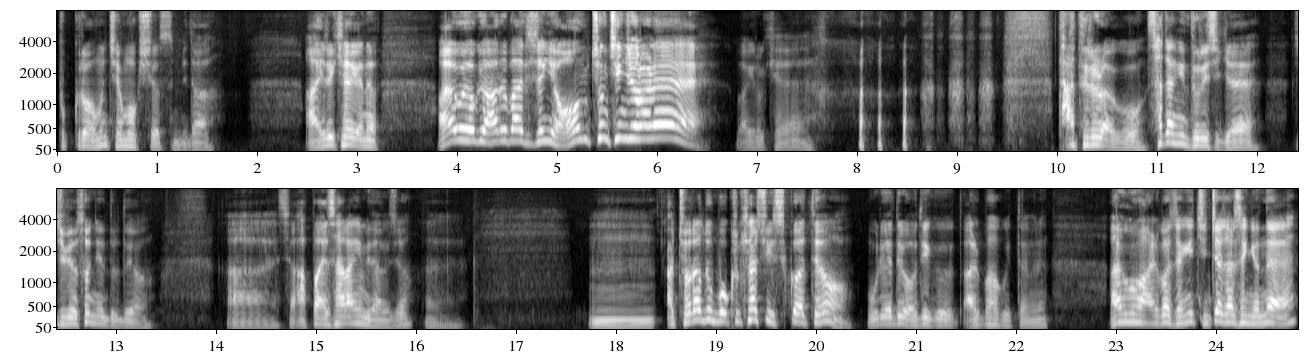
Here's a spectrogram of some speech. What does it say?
부끄러움은 제 몫이었습니다. 아, 이렇게 하기에는, 아이고, 여기 아르바이트생이 엄청 친절하네! 막 이렇게. 다 들으라고. 사장님 들으시게. 주변 손님들도요. 아, 참, 아빠의 사랑입니다. 그죠? 네. 음, 아, 저라도 뭐 그렇게 할 수 있을 것 같아요. 우리 애들 어디 그 알바하고 있다면. 아이고, 알바생이 진짜 잘 생겼네.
